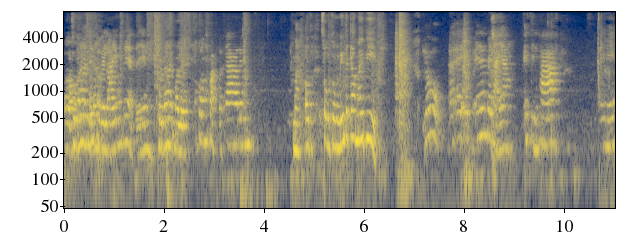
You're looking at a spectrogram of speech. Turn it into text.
เออโชว์ได้ใช้ใช่ไหมโชว์ไลฟ์มั้งเนี่ยตัวเองโชว์ได้มาเลยเอาคนปักตะกร้าเลยมาเอาส่งส่งลิงก์ตะกร้ามาให้พี่ลูกไอ้ไอ้ไอ้นั่นไปไหนอะไอ้สินค้าไอ้นี้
